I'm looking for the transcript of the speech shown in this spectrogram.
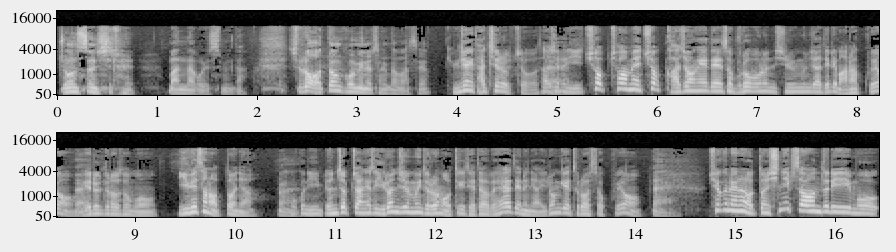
존슨 씨를 만나고 있습니다. 주로 어떤 고민을 상담하세요? 굉장히 다채롭죠. 사실은 네. 이 취업 처음에 취업 과정에 대해서 물어보는 질문자들이 많았고요. 네. 예를 들어서 뭐 이 회사는 어떠냐, 네. 혹은 이 면접장에서 이런 질문이 들어오면 어떻게 대답을 해야 되느냐 이런 게 들어왔었고요. 네. 최근에는 어떤 신입 사원들이 뭐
